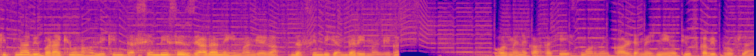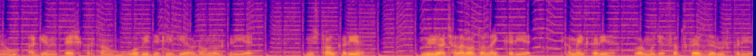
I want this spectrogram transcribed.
कितना भी बड़ा क्यों ना हो, लेकिन 10 एमबी से ज़्यादा नहीं मांगेगा। 10 एमबी के अंदर ही मांगेगा। और मैंने कहा था कि इस मोड में कार डैमेज नहीं होती, उसका भी प्रूफ लाया हूँ। आगे मैं पेश करता हूँ, वो भी देख लीजिए और डाउनलोड करिए इंस्टॉल करिए। वीडियो अच्छा लगा हो तो लाइक करिए कमेंट करिए और मुझे सब्सक्राइब ज़रूर करिए।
